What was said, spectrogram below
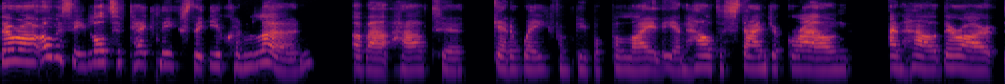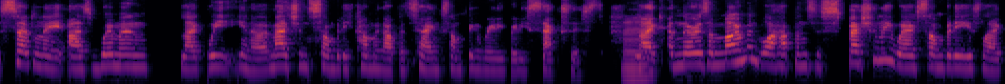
there are obviously lots of techniques that you can learn about how to get away from people politely and how to stand your ground and how there are certainly as women like we you know imagine somebody coming up and saying something really really sexist Mm. like and there is a moment what happens especially where somebody is like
